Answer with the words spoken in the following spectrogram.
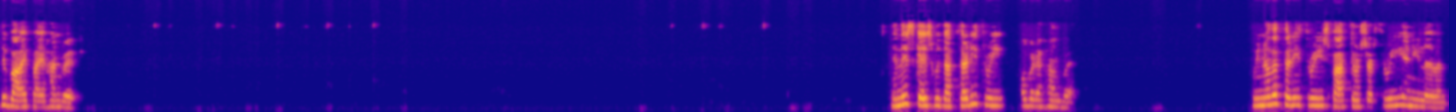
divide by 100. In this case, we got 33 over 100. We know that 33's factors are 3 and 11.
